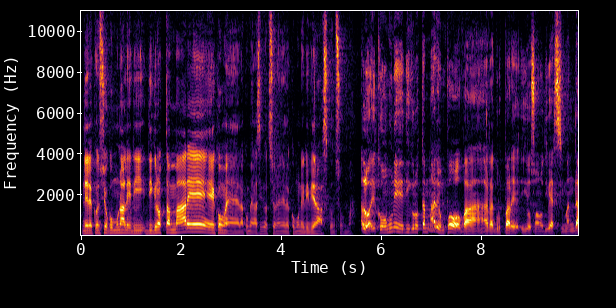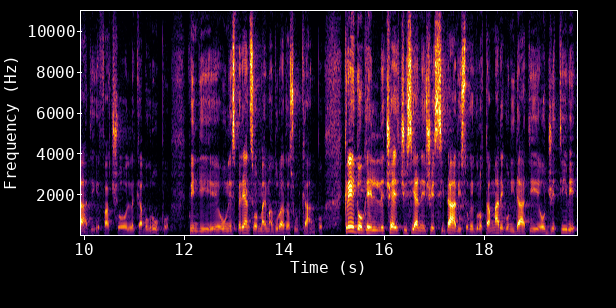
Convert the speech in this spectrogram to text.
nel Consiglio Comunale di, di Grottammare, com'è la, com la, situazione nel Comune di Vierasco? Insomma? Allora, il Comune di Grottammare un po' va a raggruppare, io sono diversi mandati che faccio il capogruppo, quindi un'esperienza ormai maturata sul campo. Credo che ci sia necessità, visto che Grottammare con i dati oggettivi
